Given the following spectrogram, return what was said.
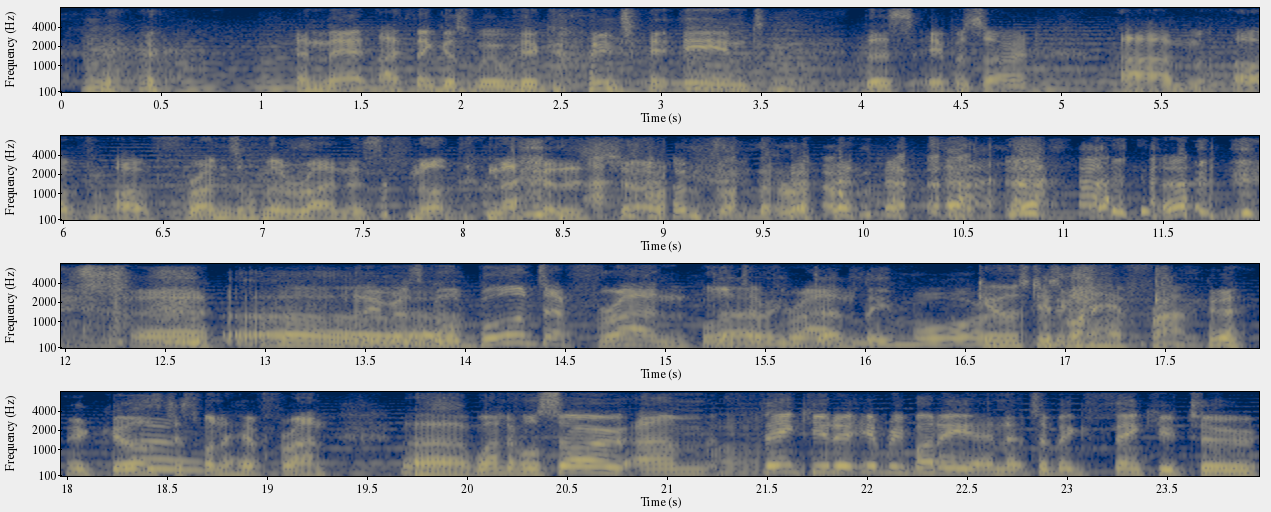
and that I think is where we're going to end this episode um, of of Frun's on the Run is not the name of the show. Frun's on the Run. uh, oh. Whatever it's called, Born to Frun. Born to Frun. Dudley Moore. Girls just want to have fun. Girls just want to have fun. Uh, wonderful. So, um, oh. thank you to everybody, and it's a big thank you to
